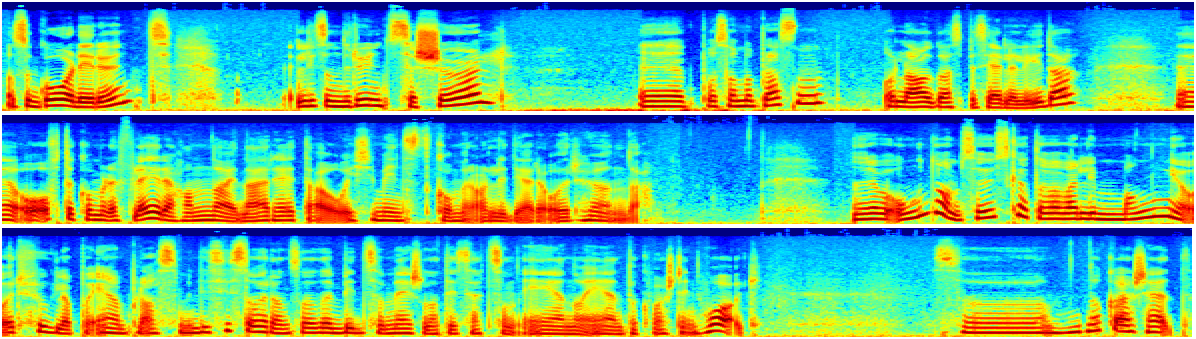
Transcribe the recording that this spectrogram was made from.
Og så går de rundt, litt sånn rundt seg sjøl eh, på samme plassen, og lager spesielle lyder. Eh, og ofte kommer det flere hanner i nærheten, og ikke minst kommer alle de orrhønene. Når jeg var ungdom, så husker jeg at det var veldig mange orrfugler på én plass. Men de siste årene så har det blitt så mer sånn at de sitter sånn én og én på hver sin håg. Så noe har skjedd.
